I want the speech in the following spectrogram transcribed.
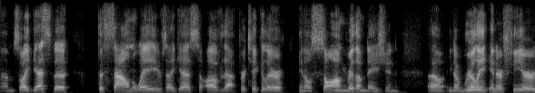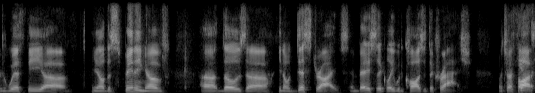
Um, so I guess the the sound waves, I guess, of that particular you know song, Rhythm Nation, uh, you know, really interfered with the uh, you know the spinning of uh, those uh, you know disk drives, and basically would cause it to crash, which I thought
